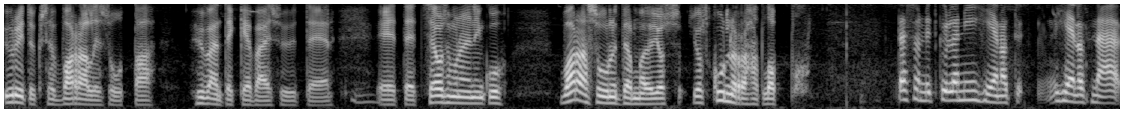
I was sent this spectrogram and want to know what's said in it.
yrityksen varallisuutta hyvän tekeväisyyteen. Mm. Et, et se on semmoinen niin varasuunnitelma, jos, jos kunnan rahat loppuu. Tässä on nyt kyllä niin hienot, hienot nämä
